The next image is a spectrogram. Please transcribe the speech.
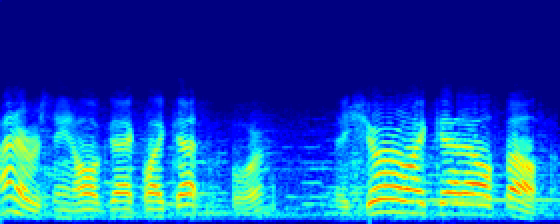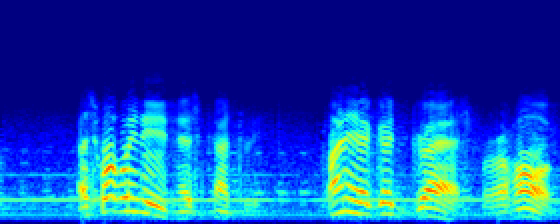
I never seen hogs act like that before. They sure like that alfalfa. That's what we need in this country. Plenty of good grass for our hogs.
